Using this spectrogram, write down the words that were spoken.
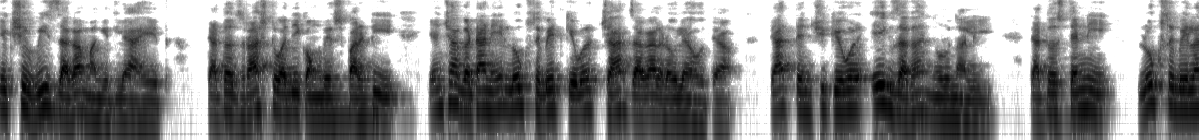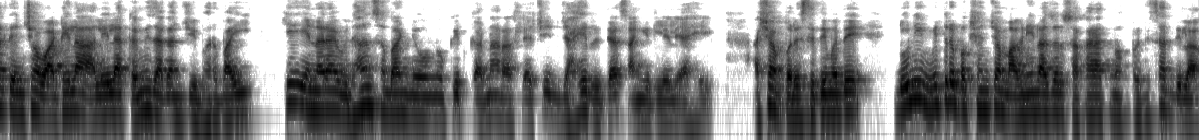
एकशे वीस जागा मागितल्या आहेत. त्यातच राष्ट्रवादी काँग्रेस पार्टी यांच्या गटाने लोकसभेत केवळ चार जागा लढवल्या होत्या. त्यात त्यांची केवळ एक जागा निवडून आली. त्यातच त्यांनी लोकसभेला त्यांच्या वाटेला आलेल्या कमी जागांची भरपाई ही येणाऱ्या विधानसभा निवडणुकीत करणार असल्याचे जाहीररित्या सांगितलेले आहे. अशा परिस्थितीमध्ये दोन्ही मित्र पक्षांच्या मागणीला जर सकारात्मक प्रतिसाद दिला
